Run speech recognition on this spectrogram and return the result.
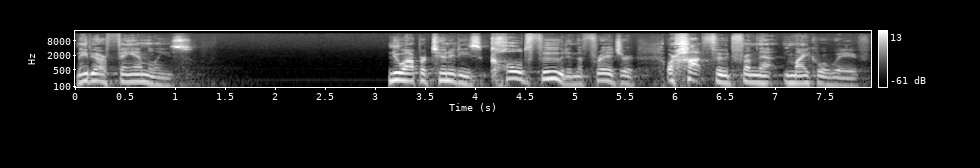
maybe our families, new opportunities, cold food in the fridge or, or hot food from that microwave.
